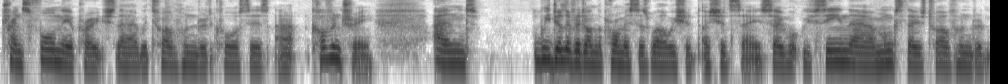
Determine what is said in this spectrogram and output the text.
transform the approach there with 1200 courses at Coventry and we delivered on the promise as well. We should, I should say. So what we've seen there amongst those 1,200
